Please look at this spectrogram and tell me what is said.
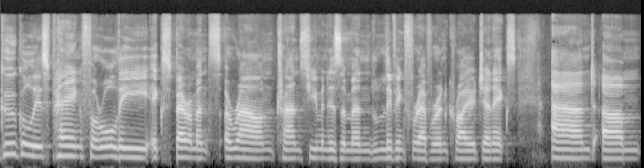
Google is paying for all the experiments around transhumanism and living forever and cryogenics, and um,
